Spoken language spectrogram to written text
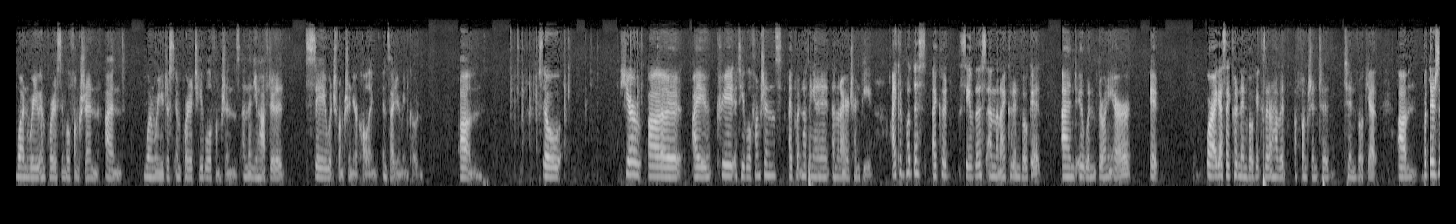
One where you import a single function and one where you just import a table of functions, and then you have to say which function you're calling inside your main code. Um, so here, uh, I create a table of functions, I put nothing in it, and then I return p. I could put this, I could save this, and then I could invoke it, and it wouldn't throw any error. It, or I guess I couldn't invoke it because I don't have a, a, function to, to invoke yet. Um, but there's,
